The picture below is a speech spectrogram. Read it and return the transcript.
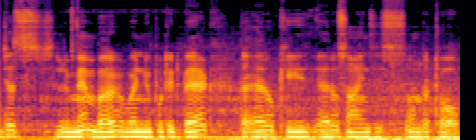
just remember when you put it back the arrow key arrow signs is on the top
